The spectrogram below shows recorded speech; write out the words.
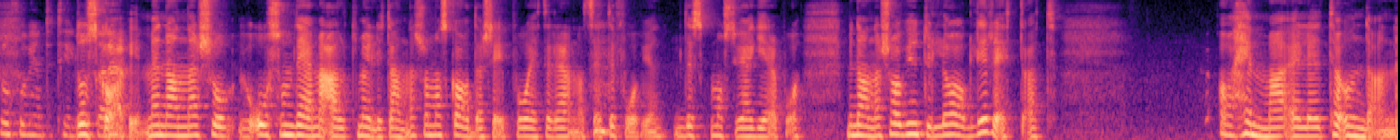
då får vi inte tillåta Då ska det. vi. Men annars så, och som det är med allt möjligt annars om man skadar sig på ett eller annat sätt, det, får vi, det måste vi agera på. Men annars har vi ju inte laglig rätt att ja, hämma eller ta undan.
